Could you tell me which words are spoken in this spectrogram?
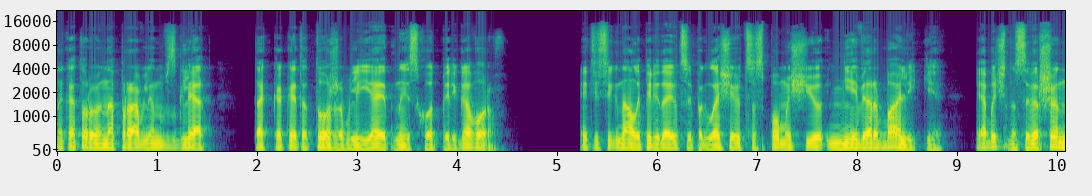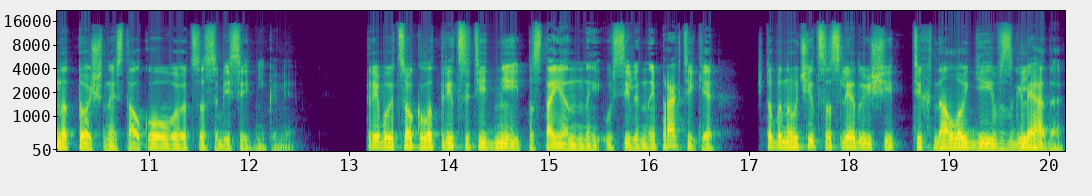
на которую направлен взгляд, так как это тоже влияет на исход переговоров. Эти сигналы передаются и поглощаются с помощью невербалики и обычно совершенно точно истолковываются собеседниками. Требуется около 30 дней постоянной усиленной практики, чтобы научиться следующей технологии взгляда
